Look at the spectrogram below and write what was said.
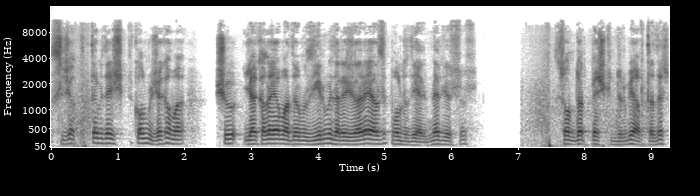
sıcaklıkta bir değişiklik olmayacak ama şu yakalayamadığımız 20 derecelere yazık oldu diyelim. Ne diyorsunuz? Son 4-5 gündür bir haftadır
